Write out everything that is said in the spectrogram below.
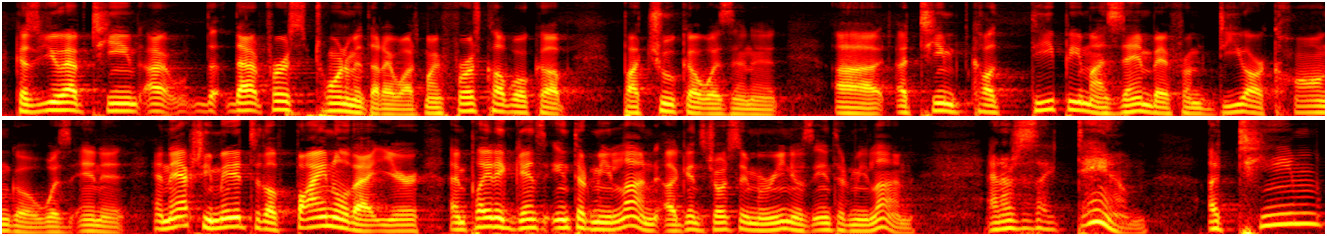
Because you have teams th- that first tournament that i watched my first club world cup pachuca was in it. Uh, a team called TP Mazembe from DR Congo was in it, and they actually made it to the final that year and played against Inter Milan, against Jose Mourinho's Inter Milan. And I was just like, damn, a team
